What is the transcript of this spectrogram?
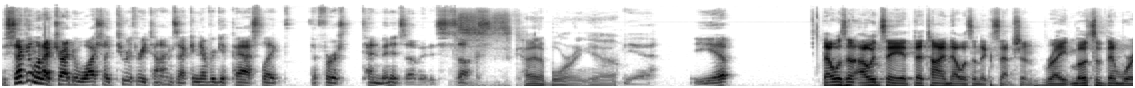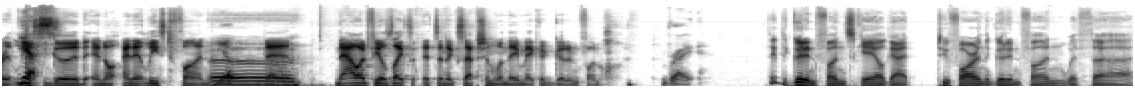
The second one I tried to watch like two or three times. I can never get past like the first ten minutes of it. It sucks. It's kind of boring. Yeah. Yeah. Yep. That was, an, I would say, at the time, that was an exception, right? Most of them were at least Yes. good and and at least fun. Yep. Uh, Then now it feels like it's an exception when they make a good and fun one. Right. I think the good and fun scale got too far in the good and fun with uh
